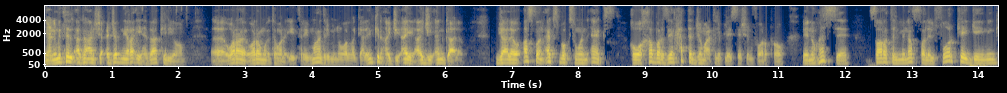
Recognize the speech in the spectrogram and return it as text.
يعني مثل أنا عجبني راي هذاك اليوم آه، ورا ورا مؤتمر E3 ما أدري منو والله قال يمكن IG أي IGN قالوا. قالوا أصلا Xbox One X هو خبر زين حتى لجماعة ال PlayStation 4 Pro لأنه هسه صارت المنصة لل 4K gaming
